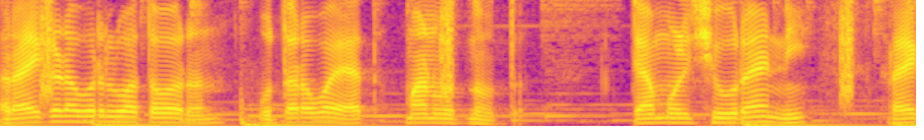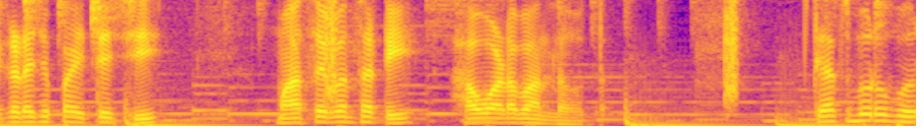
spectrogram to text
रायगडावरील वातावरण उतारवयात मानवत नव्हतं. त्यामुळे शिवरायांनी रायगडाच्या पायथ्याशी मासाहेबांसाठी हा वाडा बांधला होता. त्याचबरोबर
